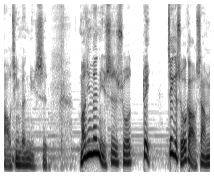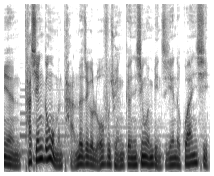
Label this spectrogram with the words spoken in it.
毛清芬女士。毛清芬女士说：“对。”这个手稿上面，她先跟我们谈了这个罗福全跟新文炳之间的关系，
